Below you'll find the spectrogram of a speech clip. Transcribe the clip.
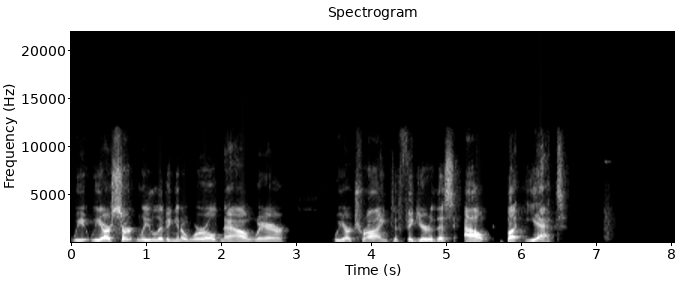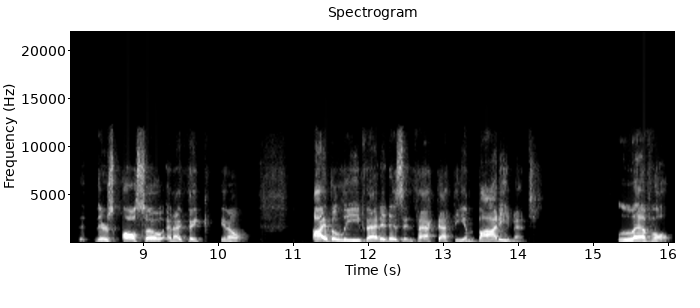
we we are certainly living in a world now where we are trying to figure this out, but yet there's also, and I think, you know, I believe that it is in fact at the embodiment level.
